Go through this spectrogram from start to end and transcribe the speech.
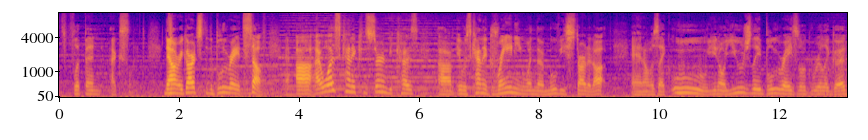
It's flippin' excellent. Now, in regards to the Blu-ray itself, uh, I was kind of concerned because um, it was kind of grainy when the movie started up, and I was like, "Ooh, you know, usually Blu-rays look really good."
